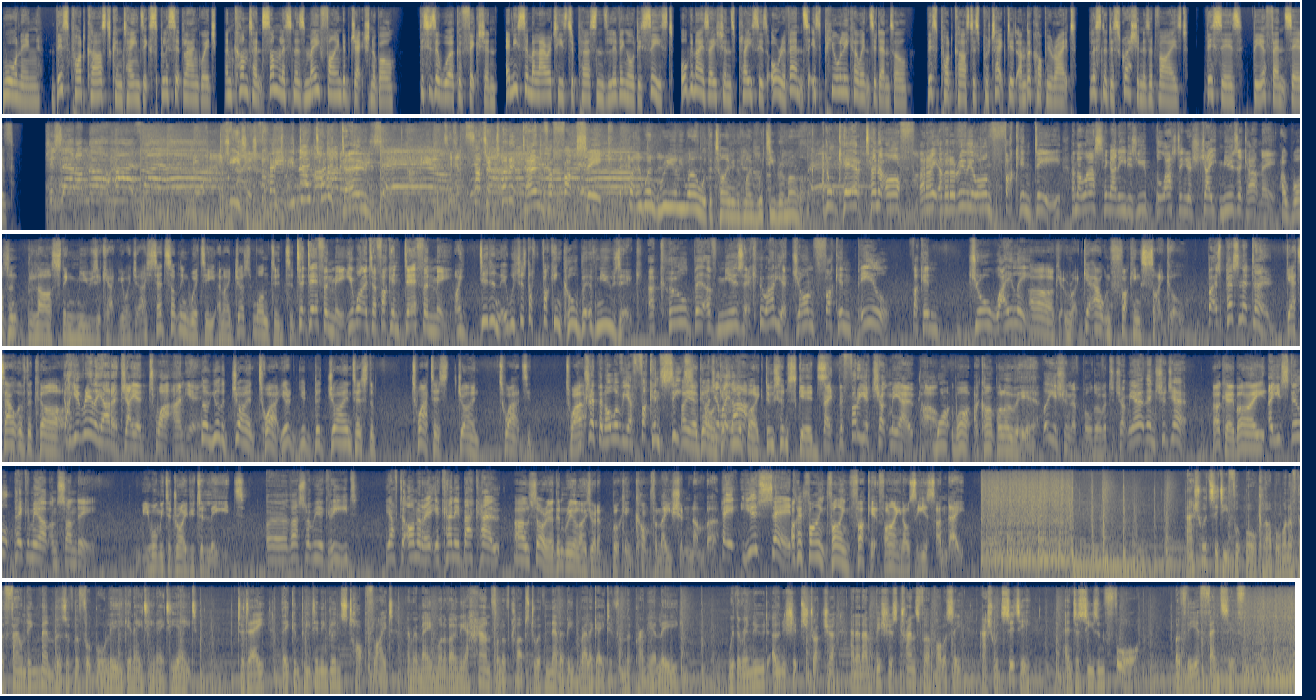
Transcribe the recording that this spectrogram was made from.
Warning this podcast contains explicit language and content some listeners may find objectionable. This is a work of fiction. Any similarities to persons living or deceased, organizations, places, or events is purely coincidental. This podcast is protected under copyright. Listener discretion is advised. This is The Offensive. She said I'm no high flyer. Jesus Christ, you do turn it down? Patrick, turn it down for fuck's sake. But it went really well with the timing of my witty remark. I don't care, turn it off. Alright, I've had a really long fucking day, and the last thing I need is you blasting your shite music at me. I wasn't blasting music at you. I, j- I said something witty and I just wanted to. To deafen me. You wanted to fucking deafen me. I didn't. It was just a fucking cool bit of music. A cool bit of music. Who are you? John fucking Peel? Fucking Jo Whiley? Oh, okay, right. Get out and fucking cycle. but it's pissing it down. Get out of the car. Oh, you really are a giant twat, aren't you? No, you're the giant twat. You're you're the giantest of twattest giant twats. You twat. I'm Dripping all over your fucking seats. Oh yeah, go How'd on. you Get like on that? your bike. Do some skids. Right, before you chuck me out, pal. What? What? I can't pull over here. Well, you shouldn't have pulled over to chuck me out then, should you? Okay, bye. Are you still picking me up on Sunday? You want me to drive you to Leeds? Uh, that's what we agreed. You have to honour it, you can't back out. Oh, sorry, I didn't realise you had a booking confirmation number. Hey, you said. Okay, fine, fine, fuck it, fine. I'll see you Sunday. Ashwood City Football Club were one of the founding members of the Football League in 1888. Today, they compete in England's top flight and remain one of only a handful of clubs to have never been relegated from the Premier League. With a renewed ownership structure and an ambitious transfer policy, Ashwood City enter season four of The Offensive.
